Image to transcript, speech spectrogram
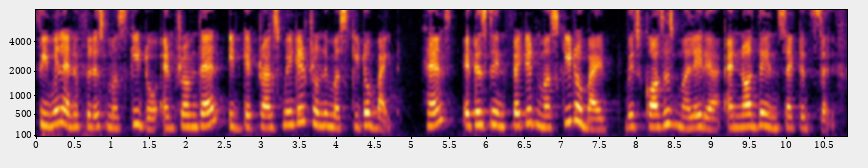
female Anopheles mosquito and from there it get transmitted from the mosquito bite. Hence, it is the infected mosquito bite which causes malaria and not the insect itself.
